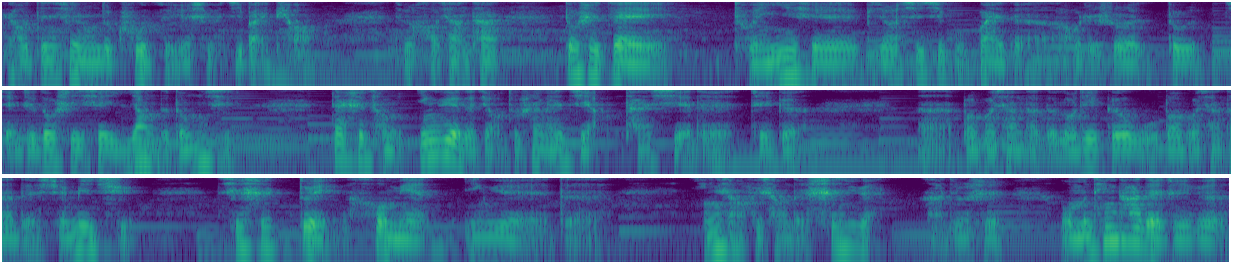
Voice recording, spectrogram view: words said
然后邓新荣的裤子也是有几百条，就好像他都是在囤一些比较稀奇古怪的，或者说都简直都是一些一样的东西。但是从音乐的角度上来讲，他写的这个，呃，包括像他的罗迪格舞，包括像他的玄秘曲。其实对后面音乐的影响非常的深远啊，就是我们听他的这个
